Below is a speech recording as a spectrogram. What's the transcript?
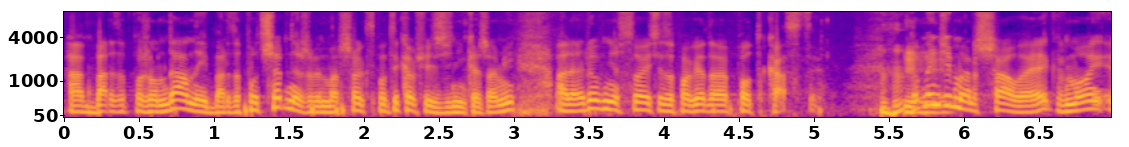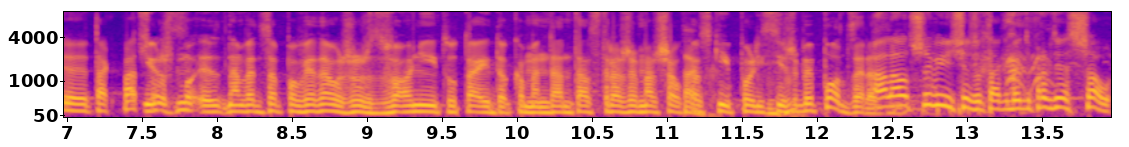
a bardzo pożądane i bardzo potrzebne, żeby marszałek spotykał się z dziennikarzami, ale również, słuchajcie, zapowiada podcasty. To będzie marszałek, w moj, e, tak patrząc... Już mu- nawet zapowiadał, że już dzwoni tutaj do komendanta Straży Marszałkowskiej i Policji, żeby płot zaraz... Ale oczywiście, że tak, będzie prawdziwy strzał.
